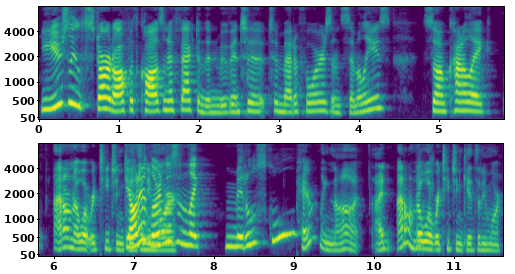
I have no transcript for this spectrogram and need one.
you usually start off with cause and effect and then move into to metaphors and similes. So I'm kind of like, I don't know what we're teaching kids y'all didn't anymore. learn this in like middle school. Apparently not. I I don't know Like- what we're teaching kids anymore.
